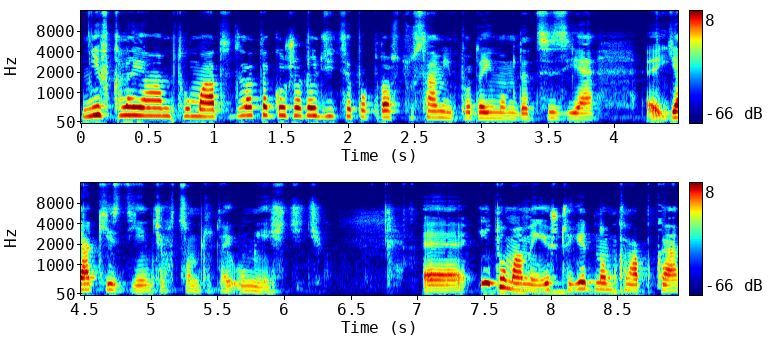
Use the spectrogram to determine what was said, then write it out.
Nie wklejałam tu mat, dlatego że rodzice po prostu sami podejmą decyzję, y, jakie zdjęcia chcą tutaj umieścić. Y, I tu mamy jeszcze jedną klapkę.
